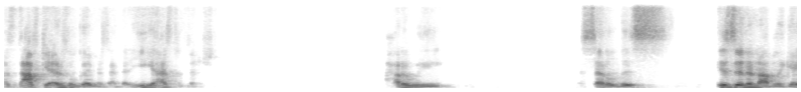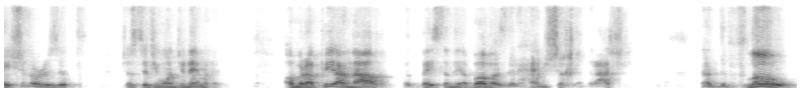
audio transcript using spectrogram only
as dafke erzel that he has to finish. How do we settle this? Is it an obligation or is it just if you want your name on it? Obrapia now, but based on the above, as the hemshech in Rashi, that the flow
